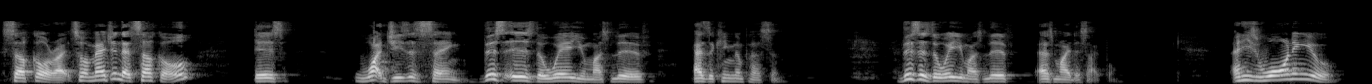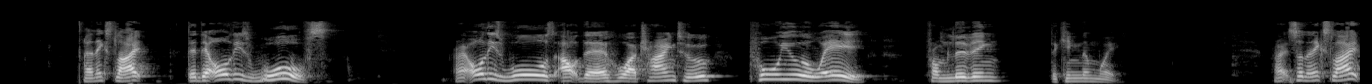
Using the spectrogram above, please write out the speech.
circle, right? So imagine that circle is what Jesus is saying. This is the way you must live as a kingdom person. This is the way you must live as my disciple. And he's warning you. The next slide, that there are all these wolves, right? All these wolves out there who are trying to pull you away from living the kingdom way. Right? So the next slide.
